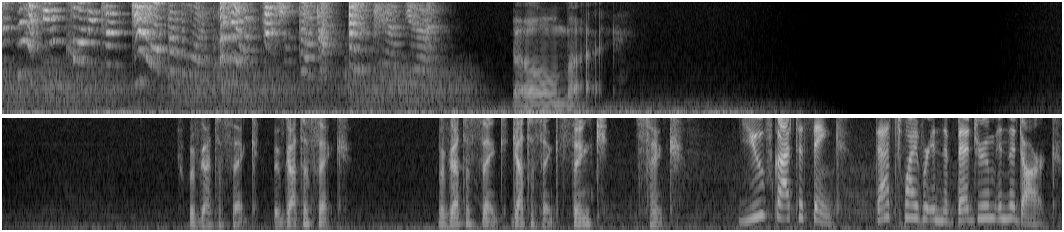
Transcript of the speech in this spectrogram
Is that you, Connington? Get off the line! I haven't finished with Dr. Bedpan yet! Oh my. We've got to think. We've got to think. We've got to think. Got to think. Think. Think. You've got to think. That's why we're in the bedroom in the dark.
